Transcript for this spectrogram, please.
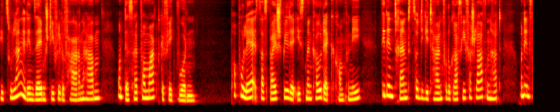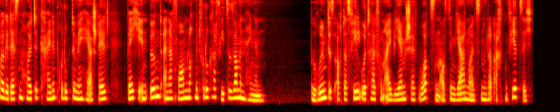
die zu lange denselben Stiefel gefahren haben und deshalb vom Markt gefegt wurden. Populär ist das Beispiel der Eastman Kodak Company, die den Trend zur digitalen Fotografie verschlafen hat und infolgedessen heute keine Produkte mehr herstellt, welche in irgendeiner Form noch mit Fotografie zusammenhängen. Berühmt ist auch das Fehlurteil von IBM-Chef Watson aus dem Jahr 1948.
